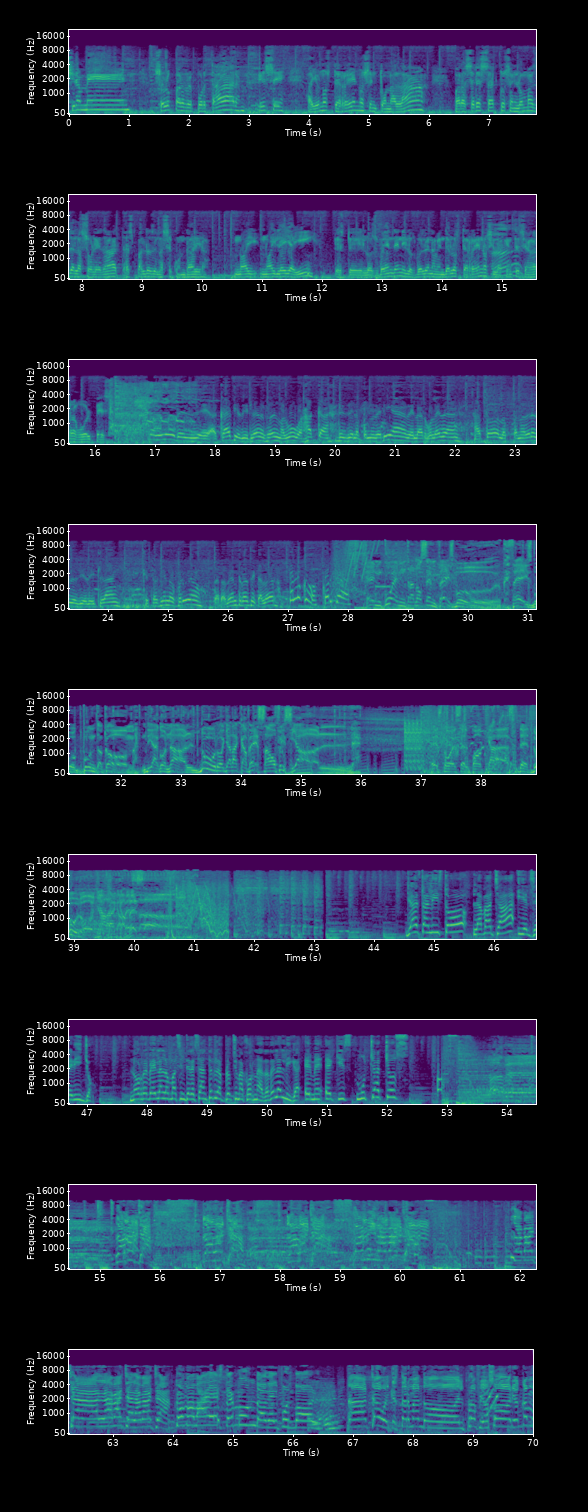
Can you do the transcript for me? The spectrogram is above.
Solo para reportar, ese, hay unos terrenos en Tonalá, para ser exactos, en Lomas de la Soledad, a espaldas de la secundaria. No hay, no hay ley ahí. Este, los venden y los vuelven a vender los terrenos y la gente se agarra a golpes. Saludos desde acá, Teotitlán, Flores Magún, Oaxaca. Desde la panadería de la Arboleda a todos los panaderos de Teotitlán. Que está haciendo frío, pero adentro hace calor. ¡Está loco! ¡Corta! Encuéntranos en Facebook, facebook.com, diagonal duro y a la cabeza oficial. Esto es el podcast de duro y a la cabeza. Ya está listo la bacha y el cerillo. Nos revelan lo más interesante de la próxima jornada de la Liga MX, muchachos. ¡La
